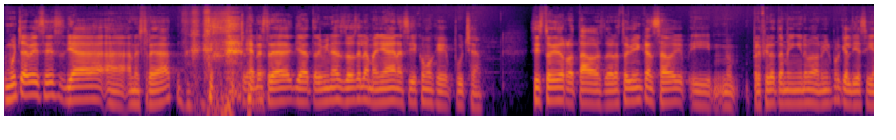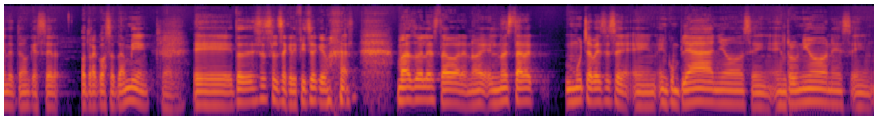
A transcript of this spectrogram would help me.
Y muchas veces ya a, a nuestra edad, ya a Claro. nuestra edad ya terminas dos de la mañana, así es como que, pucha, sí estoy derrotado, de verdad estoy bien cansado y, y me- prefiero también irme a dormir porque al día siguiente tengo que hacer otra cosa también. Claro. Eh, entonces ese es el sacrificio que más, más duele hasta ahora, ¿no? El no estar muchas veces en, en- cumpleaños, en, en reuniones, en,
